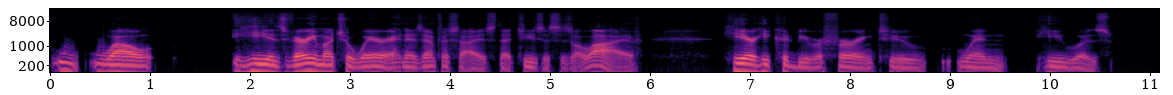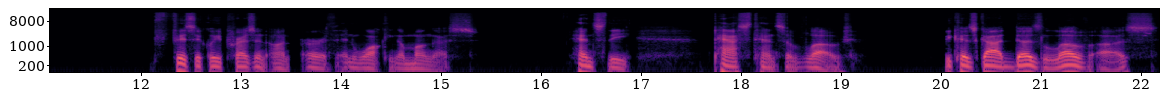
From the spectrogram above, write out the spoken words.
while he is very much aware and has emphasized that Jesus is alive, here he could be referring to when he was physically present on earth and walking among us. Hence the past tense of loved. Because God does love us.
